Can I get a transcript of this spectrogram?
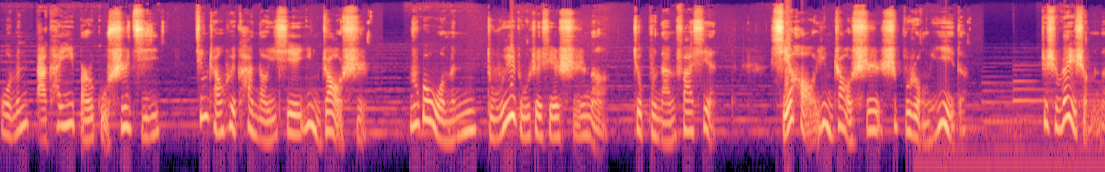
我们打开一本古诗集，经常会看到一些应诏诗。如果我们读一读这些诗呢，就不难发现。写好应诏诗是不容易的，这是为什么呢？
